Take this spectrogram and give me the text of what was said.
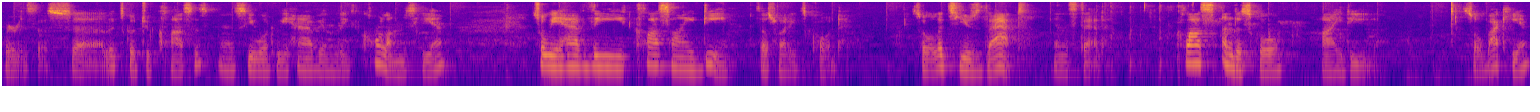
Where is this? Uh, let's go to classes and see what we have in the columns here. So we have the class ID that's what it's called. So let's use that instead. Class underscore ID so back here.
